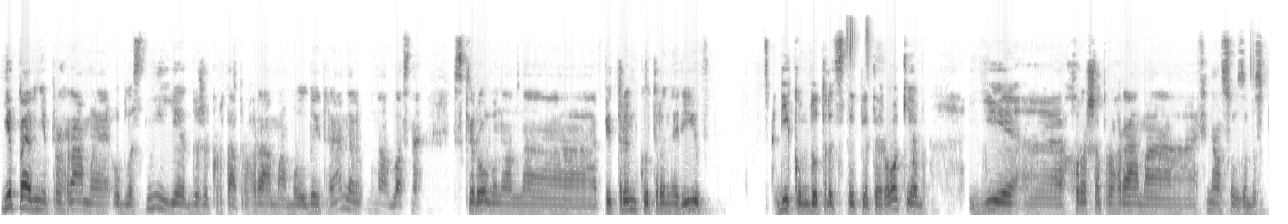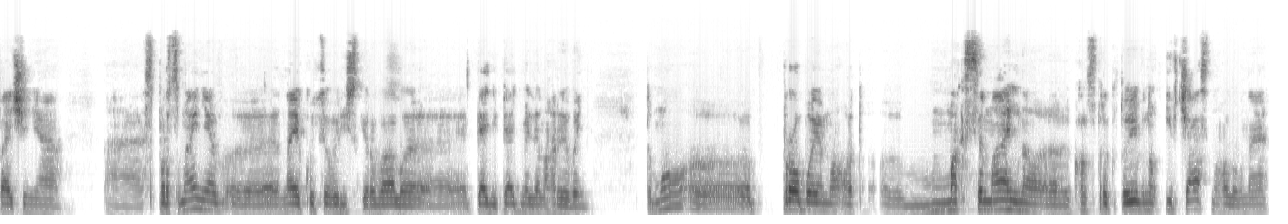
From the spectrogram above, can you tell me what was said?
Є певні програми обласні, є дуже крута програма Молодий тренер. Вона власне скерована на підтримку тренерів віком до 35 років. Є е, хороша програма фінансового забезпечення е, спортсменів, е, на яку цьогоріч скерували е, 5,5 мільйона гривень. Тому е, пробуємо от е, максимально е, конструктивно і вчасно, головне, е,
